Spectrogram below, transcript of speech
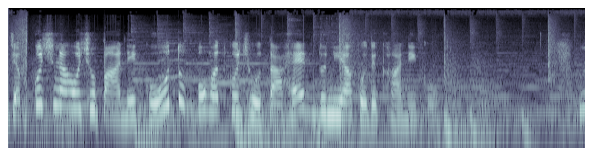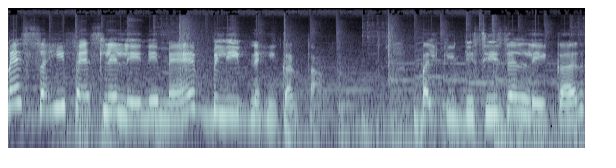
जब कुछ ना हो छुपाने को तो बहुत कुछ होता है दुनिया को दिखाने को। मैं सही फैसले लेने में बिलीव नहीं करता, बल्कि डिसीज़न लेकर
